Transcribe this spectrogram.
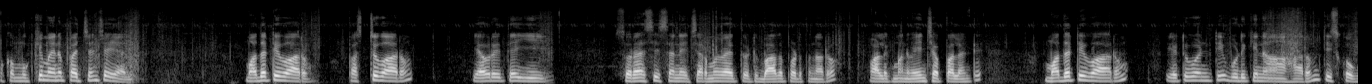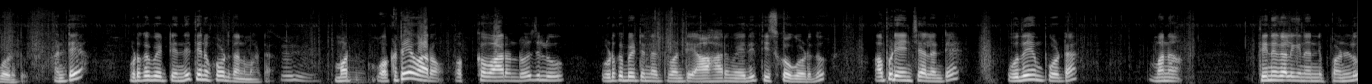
ఒక ముఖ్యమైన పచ్చని చేయాలి. మొదటి వారం ఫస్ట్ వారం ఎవరైతే ఈ సొరాసిస్ అనే చర్మవ్యాధితోటి బాధపడుతున్నారో వాళ్ళకి మనం ఏం చెప్పాలంటే మొదటి వారం ఎటువంటి ఉడికిన ఆహారం తీసుకోకూడదు. అంటే ఉడకబెట్టింది తినకూడదు అనమాట మొ ఒకటే వారం ఒక్క వారం రోజులు ఉడకబెట్టినటువంటి ఆహారం ఏది తీసుకోకూడదు. అప్పుడు ఏం చేయాలంటే ఉదయం పూట మన తినగలిగినన్ని పండ్లు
